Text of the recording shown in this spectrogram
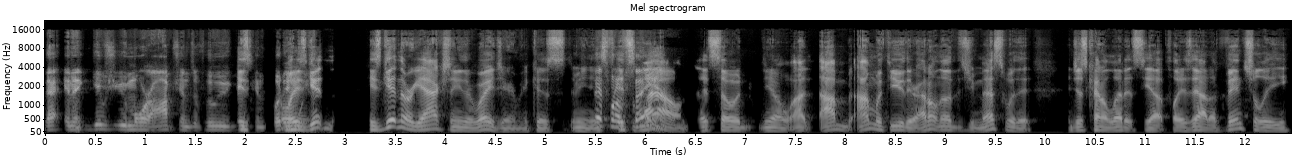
That and it gives you more options of who you can put. Well, he's with. getting he's getting the reaction either way, Jereme. Because I mean, That's it's, it's loud. It's so you know, I, I'm I'm with you there. I don't know that you mess with it and just kind of let it see how it plays out. Eventually,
